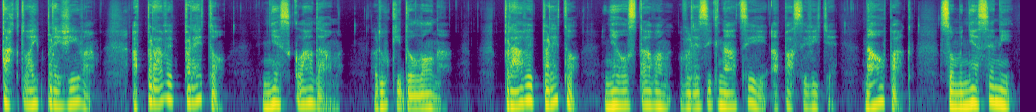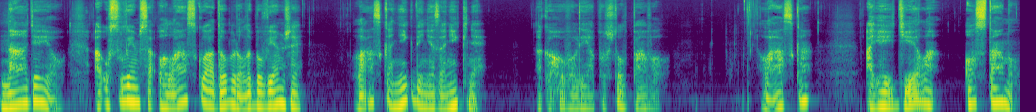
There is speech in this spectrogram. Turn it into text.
tak to aj prežívam. A práve preto neskladám ruky do lona. Práve preto neostávam v rezignácii a pasivite. Naopak, som nesený nádejou a usilujem sa o lásku a dobro, lebo viem, že láska nikdy nezanikne, ako hovorí apoštol Pavol. Láska a jej diela ostanú,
